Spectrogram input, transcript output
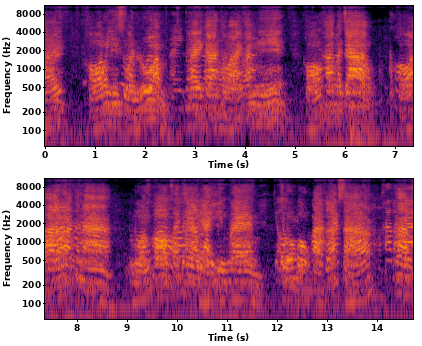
าย ขอมีส่วนร่วมในการถวายครั้งนี้ ของข้าพเจ้า ขออาราธนา หลวงพ่อพระเจ้าใหญ่อินแปลงจงปกปักรักษา ข้าพ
